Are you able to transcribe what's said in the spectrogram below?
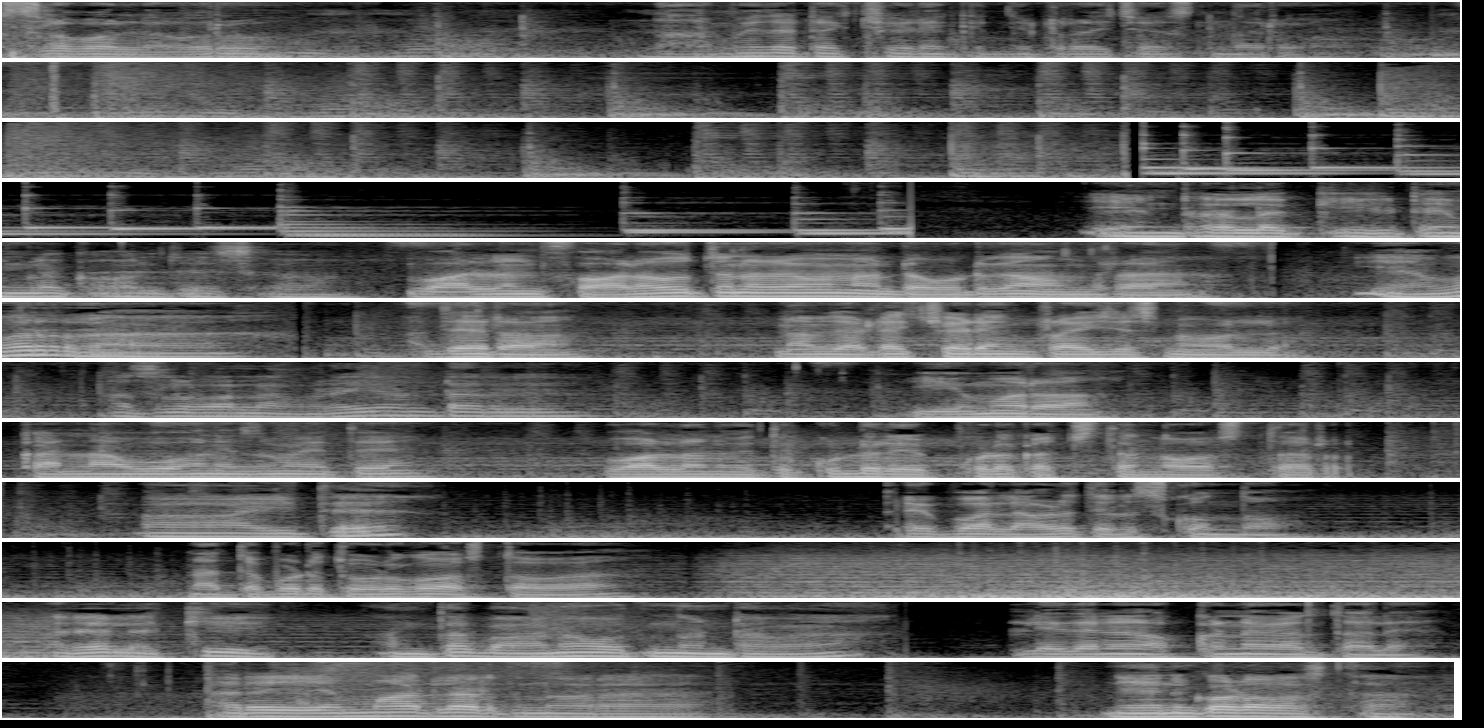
అసలు వాళ్ళు ఎవరు నా మీద అటాక్ చేయడానికి ఎందుకు ట్రై చేస్తున్నారు? ఏంట్రా లక్కి ఈ టైంలో కాల్ చేసావు? వాళ్ళని ఫాలో అవుతున్నారేమో నాకు డౌట్గా ఉందిరా. ఎవర్రా? అదేరా నా మీద అటాక్ చేయడానికి ట్రై చేసిన వాళ్ళు. అసలు వాళ్ళు ఎవరై ఉంటారు? ఏమోరా కన్నా ఊహ నిజమైతే వాళ్ళని వెతుక్కుంటూ రేపు కూడా ఖచ్చితంగా వస్తారు. అయితే? రేపు వాళ్ళు ఎవరో తెలుసుకుందాం. నాతో పాటు తోడుగా వస్తావా? అరే లక్కీ అంతా బాగానే అవుతుందంటావా? లేదా నేను ఒక్కనే వెళ్తాలే. అరే ఏం మాట్లాడుతున్నావురా? నేను కూడా వస్తా.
